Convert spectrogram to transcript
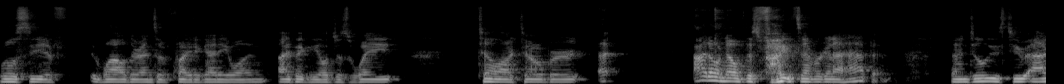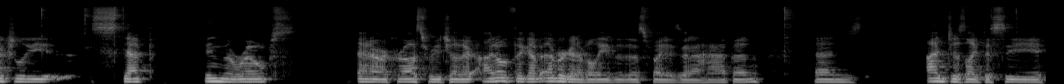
we'll see if Wilder ends up fighting anyone. I think he'll just wait till October. I, I don't know if this fight's ever gonna happen until these two actually step in the ropes and are across from each other. I don't think I'm ever gonna believe that this fight is gonna happen. And I'd just like to see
